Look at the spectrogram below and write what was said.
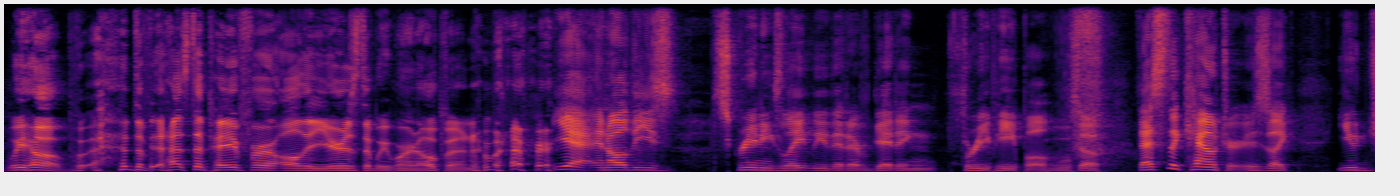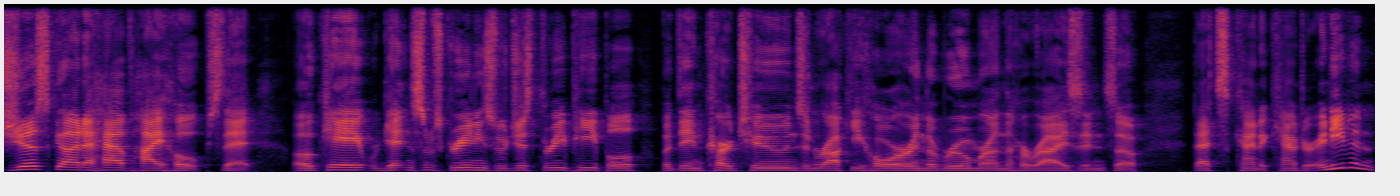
We hope. it has to pay for all the years that we weren't open or whatever. Yeah, and all these screenings lately that are getting three people. So that's the counter. Is like you just gotta have high hopes that okay, we're getting some screenings with just three people, but then cartoons and Rocky Horror in the room are on the horizon. So that's kind of counter. And even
